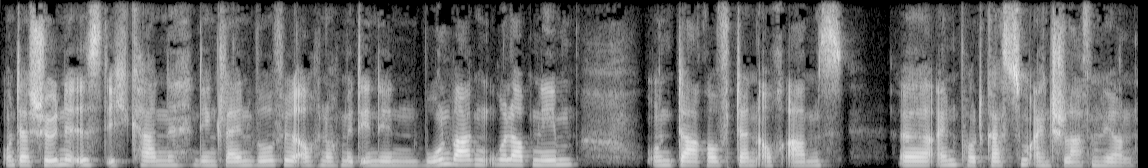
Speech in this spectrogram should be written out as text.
Und das Schöne ist, ich kann den kleinen Würfel auch noch mit in den Wohnwagenurlaub nehmen und darauf dann auch abends äh, einen Podcast zum Einschlafen hören.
